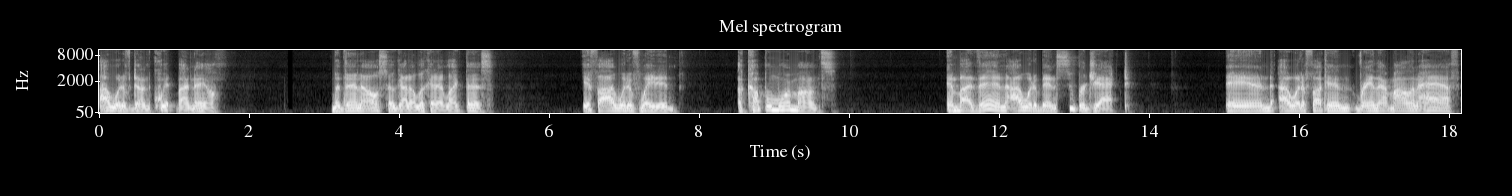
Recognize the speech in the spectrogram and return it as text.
I would have done quit by now. But then I also got to look at it like this. If I would have waited a couple more months and by then, I would have been super jacked and I would have fucking ran that mile and a half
